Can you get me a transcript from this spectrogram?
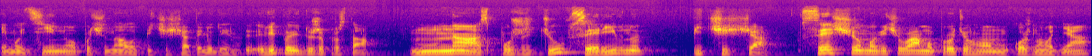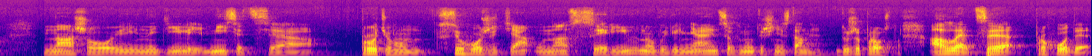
емоційно починало підчищати людину. Відповідь дуже проста: нас по життю все рівно підчища. Все, що ми відчуваємо протягом кожного дня, нашого неділі, місяця, протягом всього життя, у нас все рівно вивільняються внутрішні стани. Дуже просто. Але це проходить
